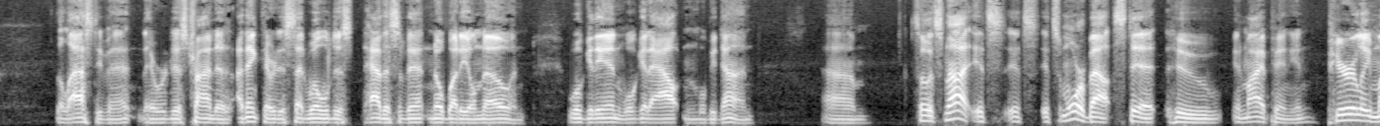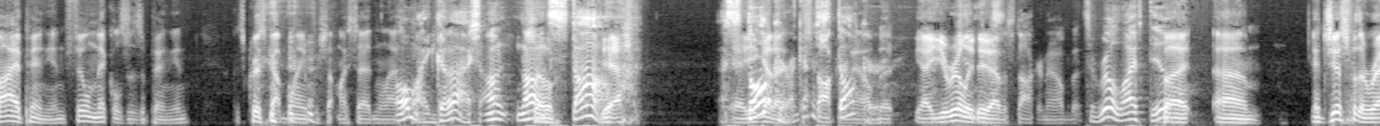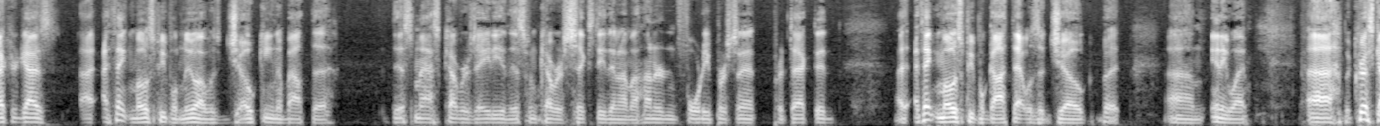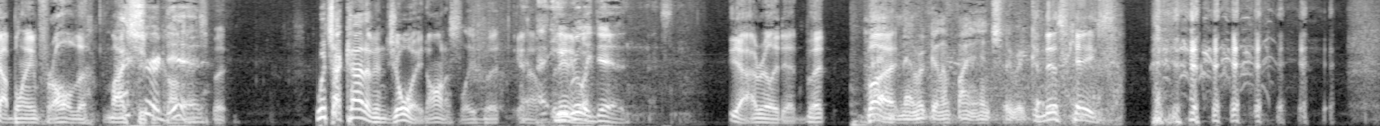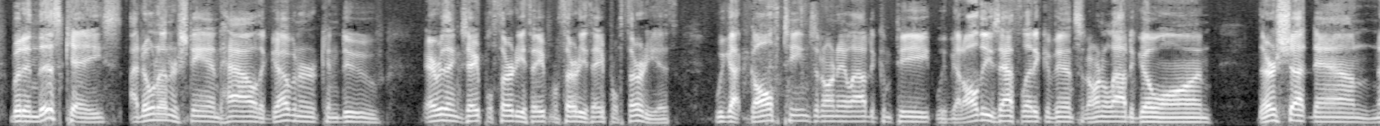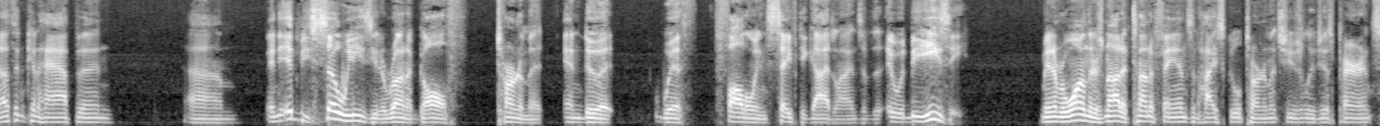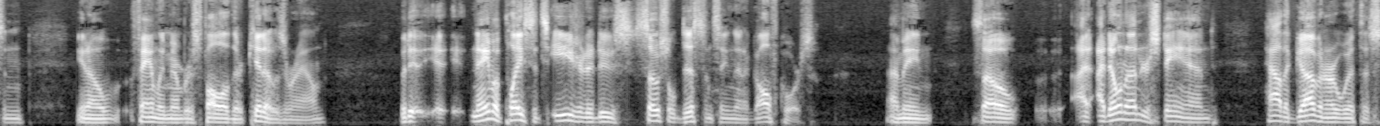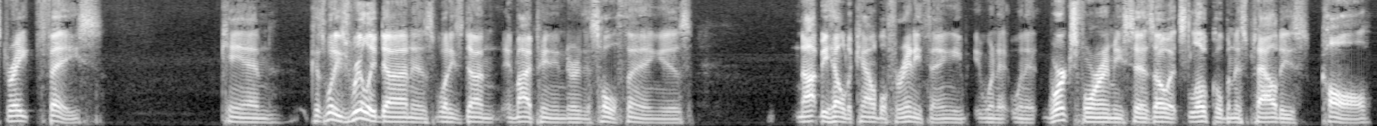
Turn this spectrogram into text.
The last event, they were just trying to. I think they were just said, "Well, we'll just have this event, nobody will know, and we'll get in, we'll get out, and we'll be done." Um, so it's not. It's it's it's more about Stitt, who, in my opinion, purely my opinion, Phil Nichols' opinion, because Chris got blamed for something I said in the last. Oh my gosh, on non-stop. Yeah, a yeah, you stalker. got a I got a stalker, stalker. now, but yeah, you really do have a stalker now, but it's a real life deal. but um, and just for the record, guys, I, I think most people knew I was joking about the this mask covers 80 and this one covers 60. Then I'm 140 percent protected. I, I think most people got that was a joke, but um, anyway, uh, but Chris got blamed for all the my I stupid sure comments, did. but which I kind of enjoyed, honestly. But you know, Uh, but he anyway, really did. yeah, I really did. But but I'm never going to financially recover. in this case but in this case i don't understand how the governor can do everything's april 30th april 30th april 30th we got golf teams that aren't allowed to compete we've got all these athletic events that aren't allowed to go on they're shut down nothing can happen um, and it'd be so easy to run a golf tournament and do it with following safety guidelines of the, it would be easy I mean, number one, there's not a ton of fans at high school tournaments. Usually, just parents and you know family members follow their kiddos around. but it, it, name a place that's easier to do social distancing than a golf course. I mean, so I, I don't understand how the governor with a straight face can because what he's really done is what he's done, in my opinion, during this whole thing is not be held accountable for anything. He, when it when it works for him, he says, "Oh, it's local municipalities' call,"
